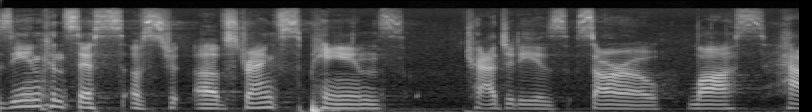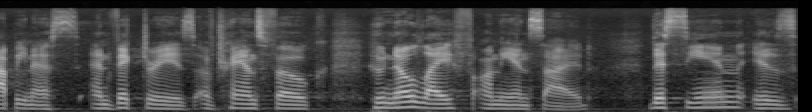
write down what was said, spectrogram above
zine consists of, of strengths, pains, tragedies, sorrow, loss, happiness, and victories of trans folk who know life on the inside. This zine is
